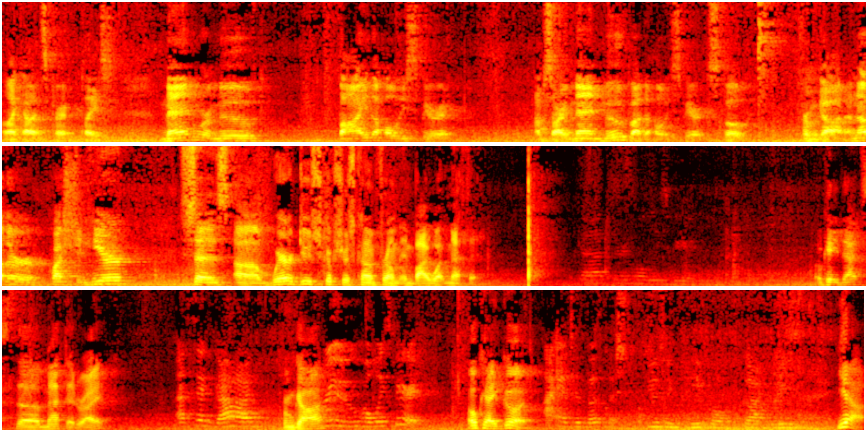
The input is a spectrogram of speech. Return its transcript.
I like how that's placed. Men were moved by the Holy Spirit. I'm sorry, men moved by the Holy Spirit spoke from God. Another question here says, uh, Where do Scriptures come from and by what method? God through Holy Spirit. Okay, that's the method, right? I said God From God? through Holy Spirit. Okay, good. I answered both questions. Using people, God reason. Yeah,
